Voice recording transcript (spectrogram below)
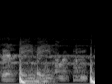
herb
